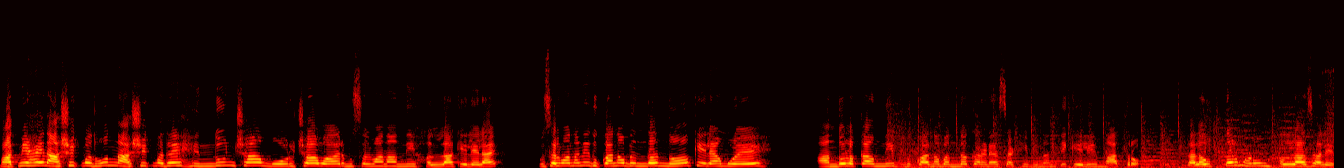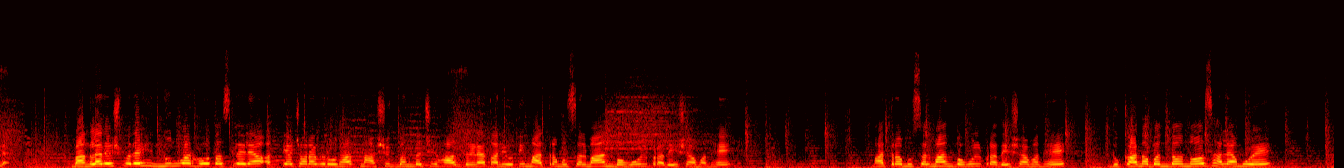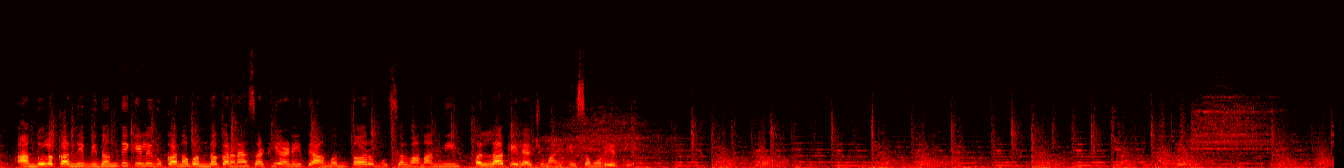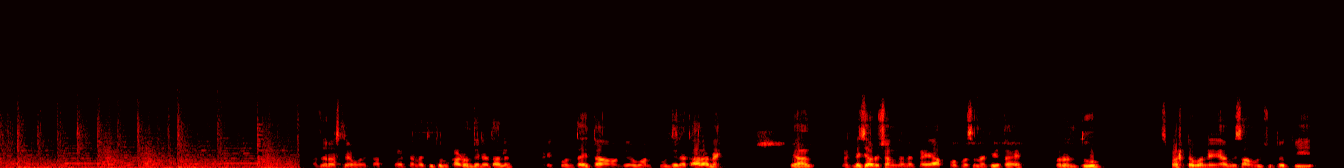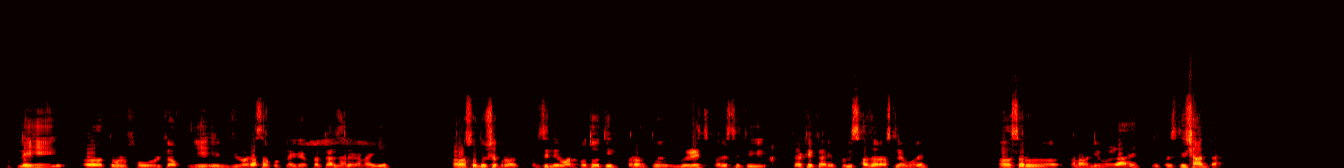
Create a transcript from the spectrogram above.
बातमी आहे नाशिकमधून. नाशिकमध्ये हिंदूंच्या मोर्चावर मुसलमानांनी हल्ला केलेला आहे. मुसलमानांनी दुकानं बंद न केल्यामुळे आंदोलकांनी दुकानं बंद करण्यासाठी विनंती केली मात्र त्याला उत्तर म्हणून हल्ला झालेला आहे. बांगलादेशमध्ये हिंदूंवर होत असलेल्या अत्याचाराविरोधात नाशिक बंदची हाक देण्यात आली होती. मात्र मुसलमान बहुल प्रदेशामध्ये मात्र मुसलमान बहुल प्रदेशामध्ये दुकानं बंद न झाल्यामुळे आंदोलकांनी विनंती केली दुकानं बंद करण्यासाठी आणि त्यानंतर मुसलमानांनी हल्ला केल्याची माहिती समोर येते हजर असल्यामुळे तात्काळ त्यांना तिथून काढून देण्यात आलं आणि कोणताही ताव निर्माण होऊ देण्यात आला नाही. या घटनेच्या अनुषंगानं काही अफवा पसरण्यात येत आहेत. परंतु स्पष्टपणे आम्ही सांगू इच्छितो की कुठलीही तोडफोड किंवा कुठलीही एनजीओ असा कुठलाही काही प्रकार झालेला नाहीये. कारण सदृश परिस्थिती निर्माण होत होती परंतु वेळीच परिस्थिती त्या ठिकाणी पोलीस हजर असल्यामुळे सर्व तणाव निवळला आहे आणि परिस्थिती शांत आहे.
